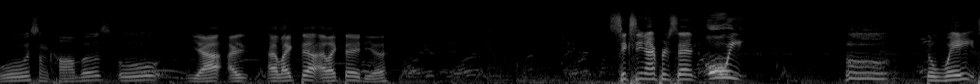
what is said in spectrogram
Ooh, some combos. Ooh, yeah, I I like the I like the idea. 69%. Oh, wait. the weight.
